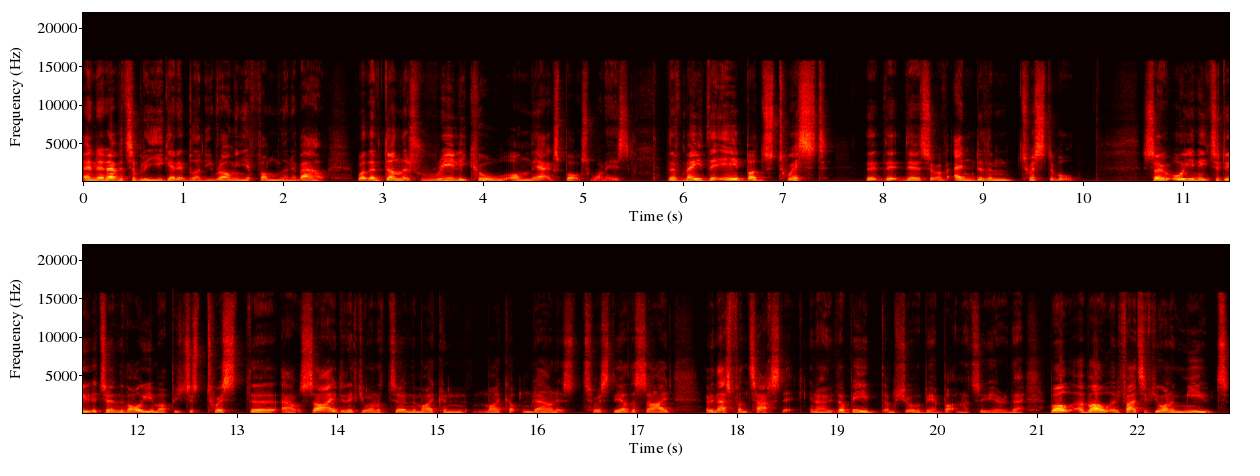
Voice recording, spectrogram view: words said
And inevitably, you get it bloody wrong and you're fumbling about. What they've done that's really cool on the Xbox One is they've made the earbuds twist. The, the, the sort of end of them twistable so all you need to do to turn the volume up is just twist the outside, and if you want to turn the mic and mic up and down, it's twist the other side. I mean that's fantastic. You know there'll be, I'm sure there'll be a button or two here and there. Well, uh, well, in fact, if you want to mute,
